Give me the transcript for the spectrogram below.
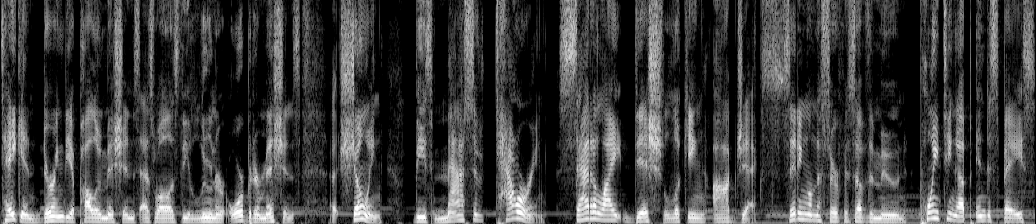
taken during the Apollo missions as well as the lunar orbiter missions, uh, showing these massive, towering, satellite dish looking objects sitting on the surface of the moon, pointing up into space,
